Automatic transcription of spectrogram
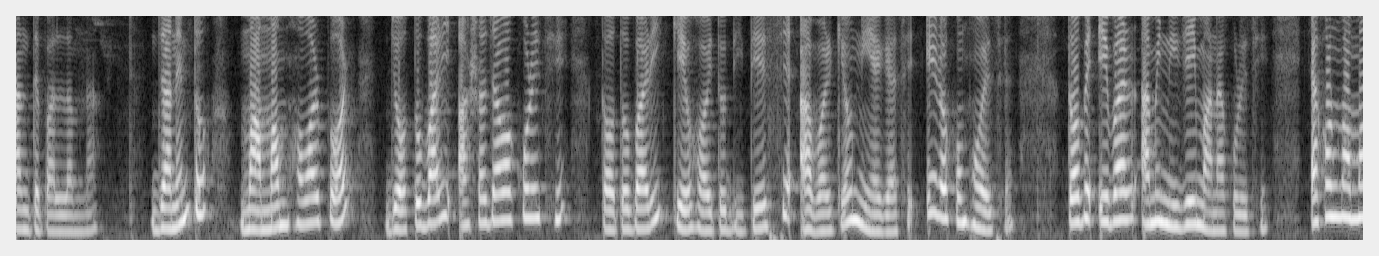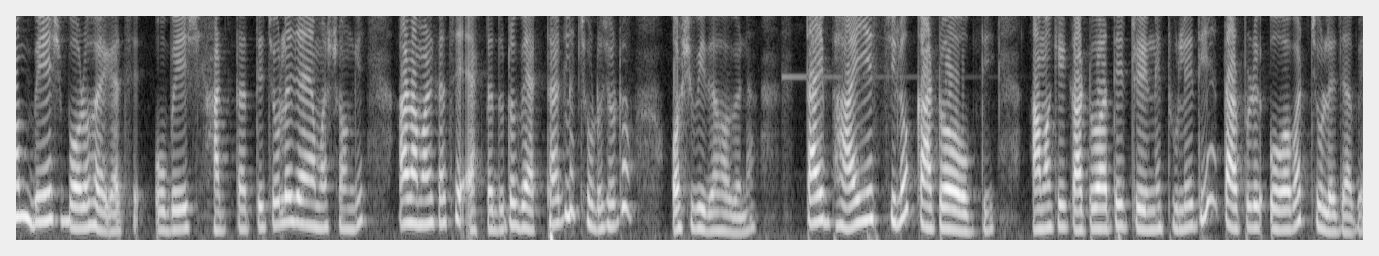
আনতে পারলাম না। জানেন তো মামাম হওয়ার পর যতবারই আসা যাওয়া করেছি, ততবারই কেউ হয়তো দিতে এসছে, আবার কেউ নিয়ে গেছে, এরকম হয়েছে। তবে এবার আমি নিজেই মানা করেছি। এখন মাম্মাম বেশ বড় হয়ে গেছে। ও বেশ হাঁটতে হাঁটতে চলে যায় আমার সঙ্গে। আর আমার কাছে একটা দুটো ব্যাগ থাকলে ছোট ছোট অসুবিধা হবে না। তাই ভাই এসছিল কাটোয়া অবধি। আমাকে কাটোয়াতে ট্রেনে তুলে দিয়ে তারপরে ও আবার চলে যাবে।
